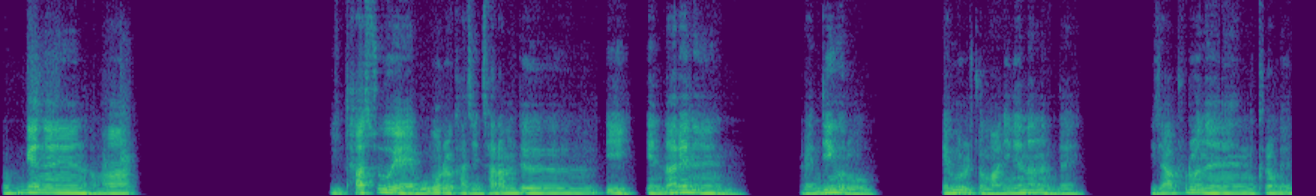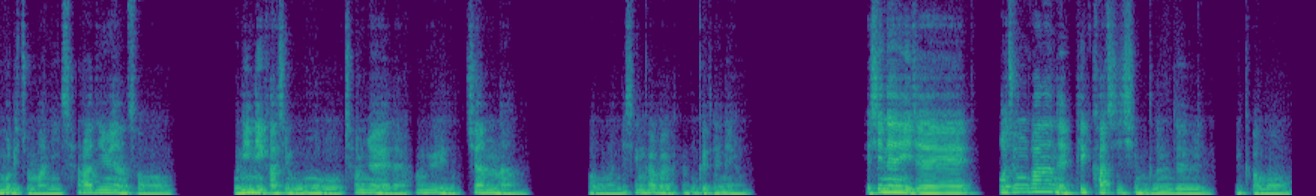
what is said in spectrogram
결국에는 아마 이 다수의 모모를 가진 사람들이 옛날에는 랜딩으로 매물을 좀 많이 내놨는데 이제 앞으로는 그런 매물이 좀 많이 사라지면서 본인이 가진 모모로 참여해야 될 확률이 높지 않나 라고 많이 생각을 해보게 되네요. 대신에 이제 어중간한 에픽 가지신 분들 그러니까 뭐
